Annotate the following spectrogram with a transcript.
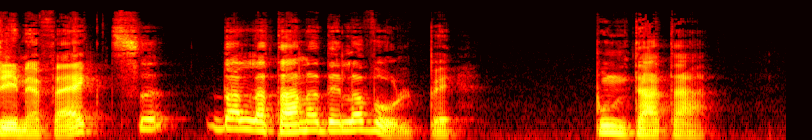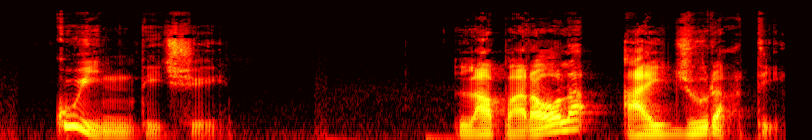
Cinefacts dalla Tana della Volpe. Puntata 15. La parola ai giurati.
